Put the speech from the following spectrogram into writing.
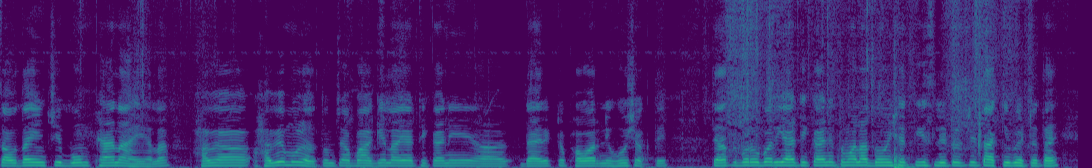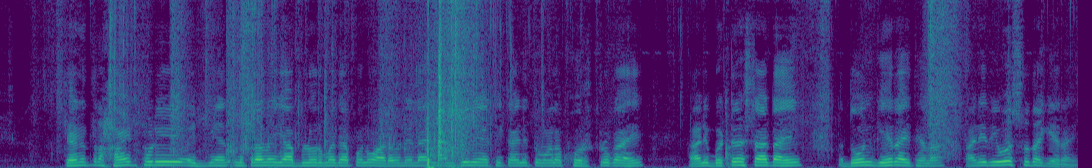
चौदा इंची बूम फॅन आहे ह्याला. हव्या हवेमुळं तुमच्या बागेला या ठिकाणी डायरेक्ट फवारणी होऊ शकते. त्याचबरोबर या ठिकाणी तुम्हाला दोनशे तीस लिटरची टाकी भेटत आहे. त्यानंतर हाईट थोडी मित्रांनो या ब्लोअरमध्ये आपण वाढवलेला आहे. इंजिन या ठिकाणी तुम्हाला फोर स्ट्रोक आहे आणि बटन स्टार्ट आहे. दोन गेअर आहेत ह्याला आणि रिवर्ससुद्धा गेअर आहे.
